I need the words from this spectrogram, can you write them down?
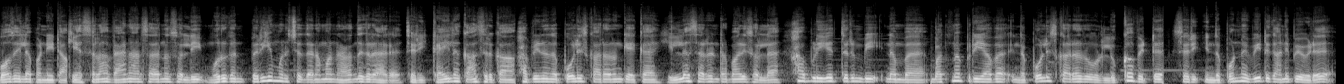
போதையில பண்ணிட்டான். கேஸ் எல்லாம் வேணாம் சார்னு சொல்லி முருகன் பெரிய மனுஷ தனமா நடந்துக்கிறாரு. சரி கையில காசு இருக்கா? அப்படின்னு அந்த போலீஸ்காரரும் கேட்க இல்ல சார்ன்ற மாதிரி சொல்ல. அப்படியே திரும்பி நம்ம பத்மபிரியாவை இந்த போலீஸ்காரர் ஒரு லுக்க விட்டு சரி இந்த பொண்ணை வீட்டுக்கு அனுப்பி விடு.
